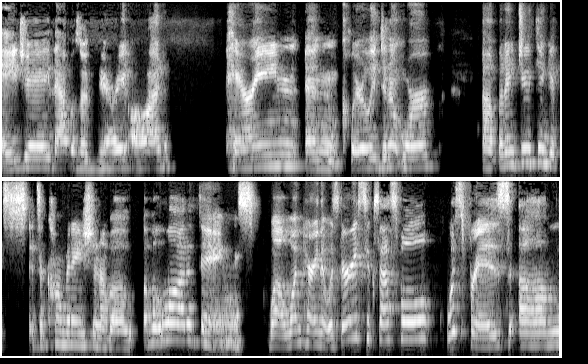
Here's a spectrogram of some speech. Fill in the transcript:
AJ. That was a very odd pairing and clearly didn't work. Uh, but I do think it's it's a combination of a of a lot of things. Well, one pairing that was very successful was Frizz, um,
